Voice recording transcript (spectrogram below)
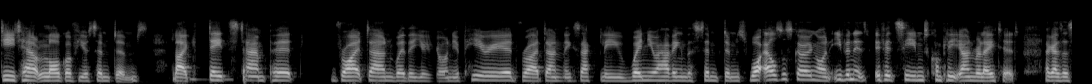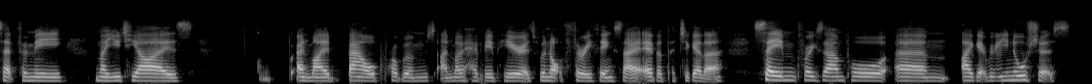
detailed log of your symptoms, like date stamp it, write down whether you're on your period, write down exactly when you're having the symptoms, what else is going on, even if it seems completely unrelated. Like as I said, for me, my UTIs and my bowel problems and my heavy periods were not three things that I ever put together. Same, for example, um, I get really nauseous,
